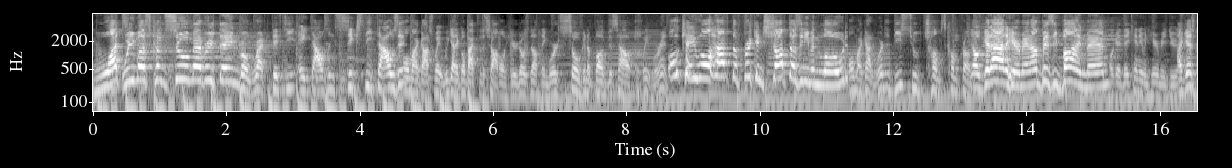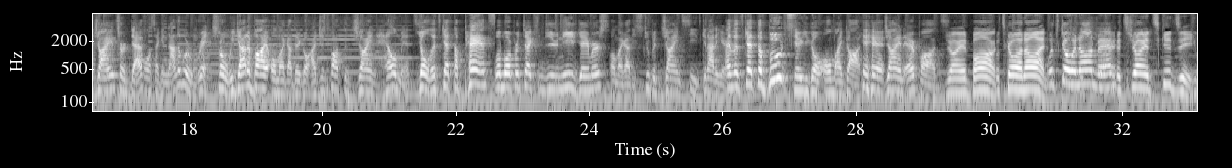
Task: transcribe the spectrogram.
what? We must consume everything. Bro, we're at 58,000, 60,000. Oh my gosh, wait, we gotta go back to the shop. Oh, here goes nothing. We're so gonna bug this out. Wait, we're in. Okay, well, half the freaking shop doesn't even load. Oh my god, where did these two chumps come from? Yo, get out of here, man. I'm busy buying, man. Okay, they can't even hear me, dude. I guess giants are deaf. Hold on a second. Now that we're rich, bro, we gotta buy. Oh my god, there you go. I just bought the giant helmet. Yo, let's get the pants. What more protection do you need, gamers? Oh my god, these stupid giant seeds. Get out of here. And let's get the boots. There you go. Oh my god. giant AirPods. Giant bonk. What's going on? What's going on, man? It's Giant Skidsy. You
